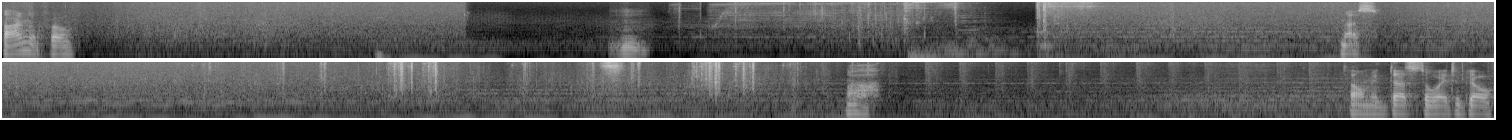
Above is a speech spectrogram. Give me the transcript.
I'm from. Hmm. Nice. Ah. Tell me that's the way to go.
